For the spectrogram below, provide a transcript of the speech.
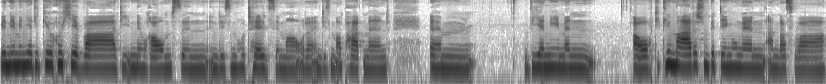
wir nehmen ja die Gerüche wahr, die in dem Raum sind, in diesem Hotelzimmer oder in diesem Apartment. Ähm, wir nehmen auch die klimatischen Bedingungen anders wahr.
